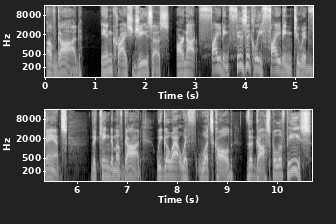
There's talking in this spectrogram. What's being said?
of God in Christ Jesus are not fighting, physically fighting to advance the kingdom of God. We go out with what's called the gospel of peace.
